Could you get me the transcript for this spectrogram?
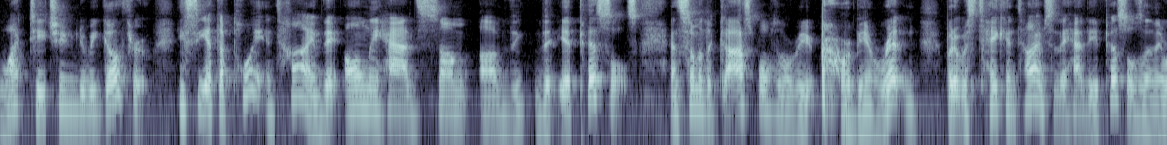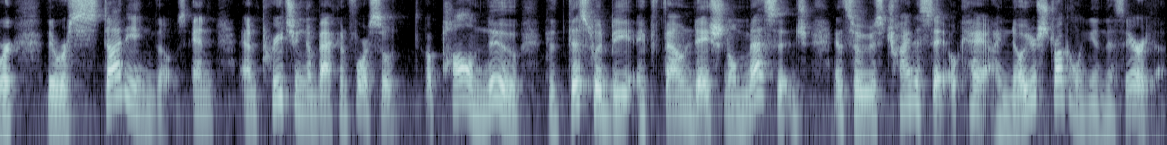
what teaching do we go through? You see, at the point in time, they only had some of the, the epistles, and some of the gospels were, be, were being written, but it was taking time, so they had the epistles, and they were they were studying those and and preaching them back and forth. So uh, Paul knew that this would be a foundational message, and so he was trying to say, okay, I know you're struggling in this area,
